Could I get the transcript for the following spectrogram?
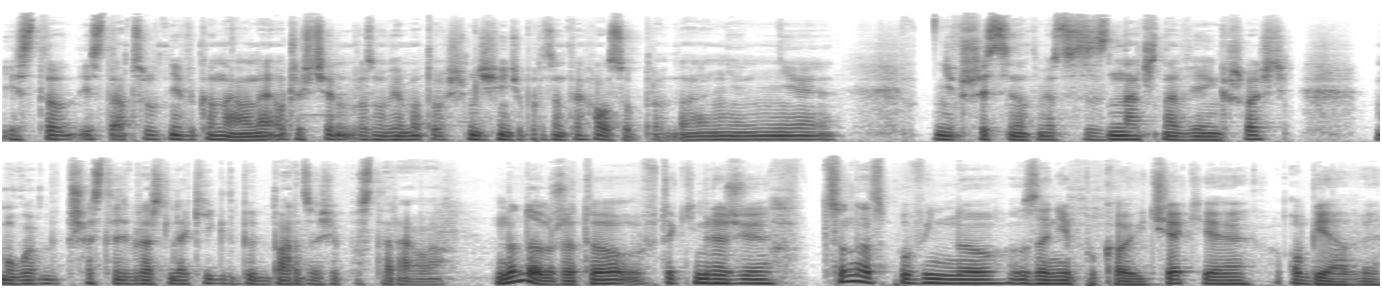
Jest to, jest to absolutnie wykonalne. Oczywiście rozmawiamy o to 80% osób, prawda? Nie, nie, nie wszyscy, natomiast znaczna większość mogłaby przestać brać leki, gdyby bardzo się postarała. No dobrze, to w takim razie co nas powinno zaniepokoić? Jakie objawy?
